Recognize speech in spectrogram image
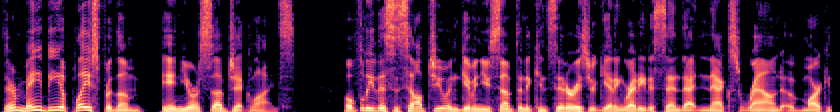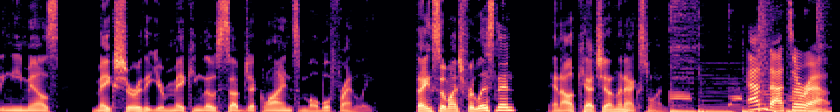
there may be a place for them in your subject lines. Hopefully, this has helped you and given you something to consider as you're getting ready to send that next round of marketing emails. Make sure that you're making those subject lines mobile friendly. Thanks so much for listening, and I'll catch you on the next one. And that's a wrap.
